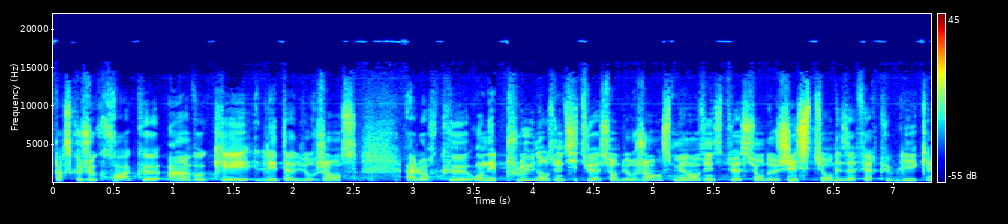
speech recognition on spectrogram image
parce que je crois qu'à invoquer l'état d'urgence alors qu'on n'est plus dans une situation d'urgence, mais dans une situation de gestion des affaires publiques,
